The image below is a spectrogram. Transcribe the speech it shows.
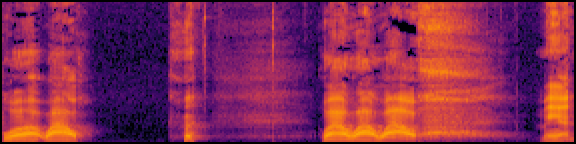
Wow, wow. wow, wow, wow. Man.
